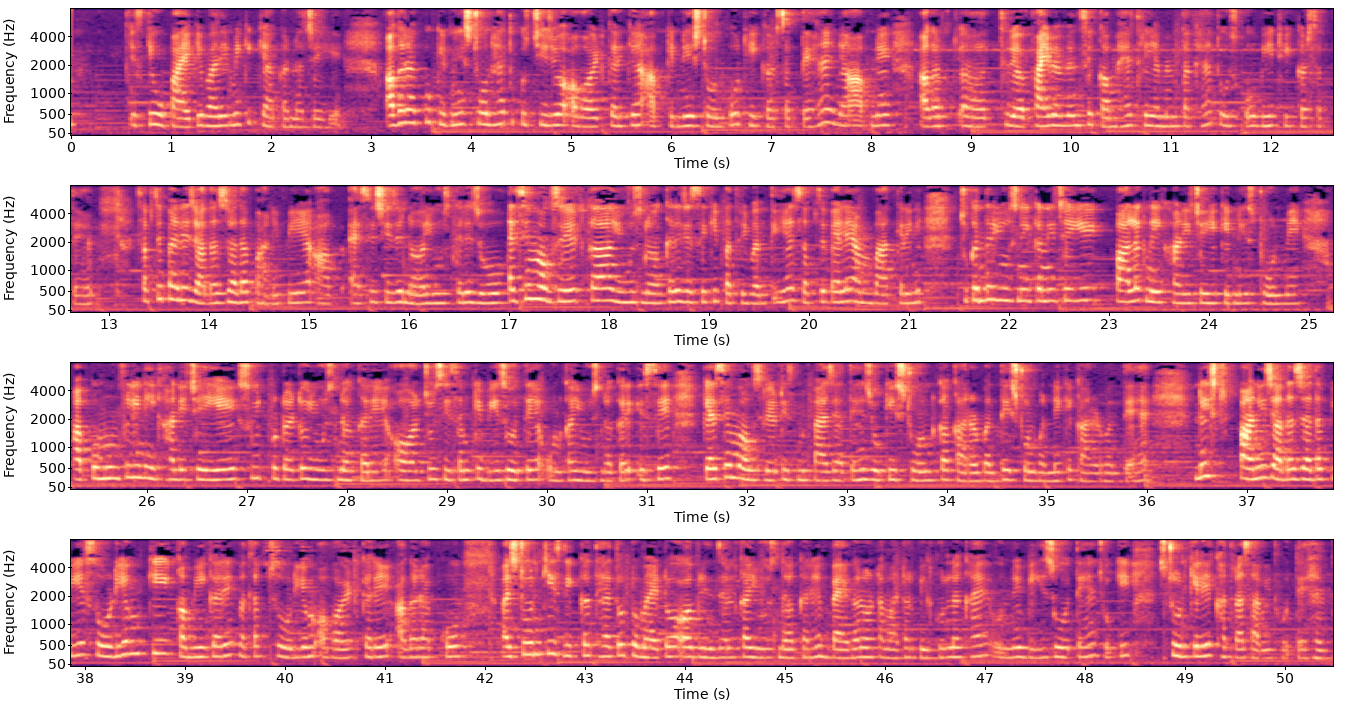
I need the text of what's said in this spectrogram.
इसके उपाय के बारे में कि क्या करना चाहिए। अगर आपको किडनी स्टोन है तो कुछ चीज़ें अवॉइड करके आप किडनी स्टोन को ठीक कर सकते हैं या आपने अगर फाइव एम से कम है, थ्री एम तक है तो उसको भी ठीक कर सकते हैं। सबसे पहले ज़्यादा से ज़्यादा पानी पिए। आप ऐसी चीज़ें ना यूज़ करें जो कैल्शियम ऑक्सीडेट का यूज़ ना करें जिससे कि पथरी बनती है। सबसे पहले हम बात करेंगे, चुकंदर यूज़ नहीं करनी चाहिए, पालक नहीं खानी चाहिए किडनी स्टोन में। आपको मूंगफली नहीं खानी चाहिए स्वीट पोटैटो यूज़ न करें और जो सीसम के बीज होते हैं, उनका यूज़ यूज़ ना करें। इससे कैल्शियम ऑक्सीलेट इसमें पाए जाते हैं, जो कि स्टोन का कारण बनते हैं स्टोन बनने के कारण बनते हैं। नेक्स्ट पानी ज़्यादा से ज़्यादा पिए। सोडियम की कमी करें मतलब सोडियम अवॉइड करें। अगर आपको स्टोन की दिक्कत है तो टोमेटो और ब्रिंजल का यूज़ ना करें। बैगन और टमाटर बिल्कुल ना खाएँ। उनमें बीज होते हैं, जो कि स्टोन के लिए खतरा साबित होते हैं।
